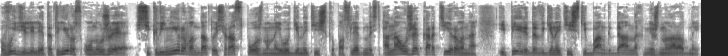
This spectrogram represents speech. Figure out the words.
выделили этот вирус, он уже секвенирован, да, то есть распознана его генетическая последовательность, она уже картирована и передана в генетический банк данных международный,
